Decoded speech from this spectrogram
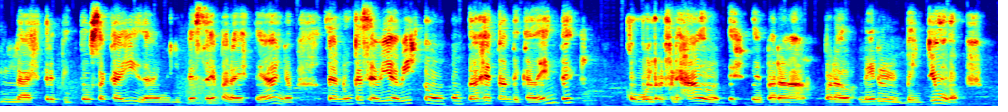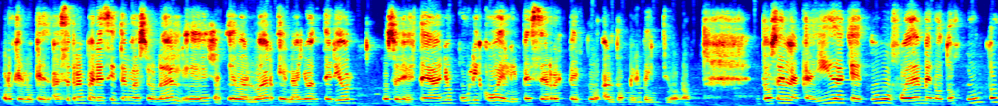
la estrepitosa caída en el IPC para este año. O sea, nunca se había visto un puntaje tan decadente como el reflejado este, para, para 2021 porque lo que hace Transparencia Internacional es evaluar el año anterior. Entonces, este año publicó el IPC respecto al 2021. Entonces, la caída que tuvo fue de menos dos puntos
